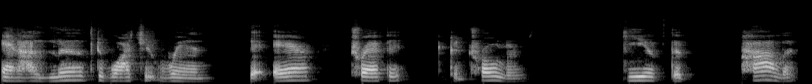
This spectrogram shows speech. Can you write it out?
And I love to watch it when the air traffic controllers give the pilot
